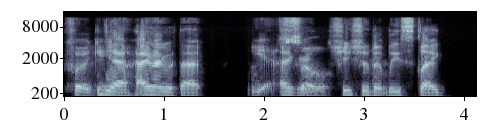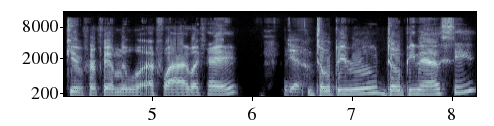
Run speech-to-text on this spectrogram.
for a game. Yeah, I agree with that. Yeah, I agree. So she should at least like give her family a little FYI, like, hey, yeah, don't be rude, don't be nasty.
